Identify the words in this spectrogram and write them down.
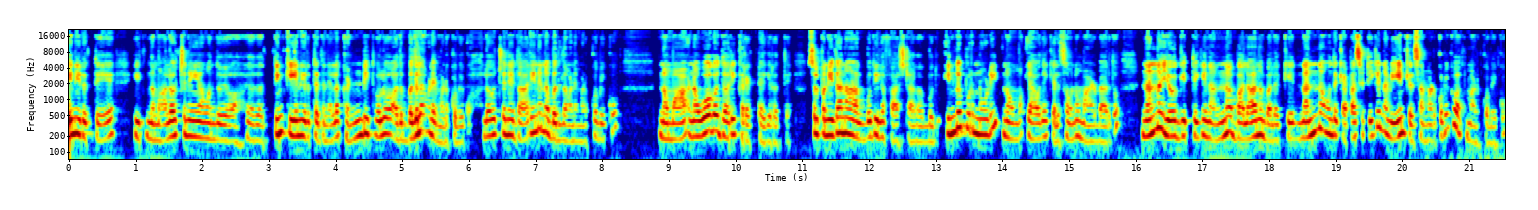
ಏನಿರುತ್ತೆ ಈ ನಮ್ಮ ಆಲೋಚನೆಯ ಒಂದು ಥಿಂಕ್ ಏನಿರುತ್ತೆ ಅದನ್ನೆಲ್ಲ ಖಂಡಿತವಾಗ್ಲೂ ಅದು ಬದಲಾವಣೆ ಮಾಡ್ಕೋಬೇಕು. ಆಲೋಚನೆ ದಾರಿನೇ ನಾವು ಬದಲಾವಣೆ ಮಾಡ್ಕೋಬೇಕು. ನಾವು ಮಾ, ನಾವು ಹೋಗೋ ದಾರಿ ಕರೆಕ್ಟಾಗಿರುತ್ತೆ ಸ್ವಲ್ಪ ನಿಧಾನ ಆಗ್ಬೋದು ಇಲ್ಲ ಫಾಸ್ಟ್ ಆಗಬಹುದು ಇನ್ನೊಬ್ಬರು ನೋಡಿ ನಾವು ಯಾವುದೇ ಕೆಲಸವನ್ನು ಮಾಡಬಾರ್ದು. ನನ್ನ ಯೋಗ್ಯತೆಗೆ, ನನ್ನ ಬಲಾನುಬಲಕ್ಕೆ, ನನ್ನ ಒಂದು ಕೆಪಾಸಿಟಿಗೆ ನಾವು ಏನು ಕೆಲಸ ಮಾಡ್ಕೋಬೇಕು ಅದು ಮಾಡ್ಕೋಬೇಕು.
